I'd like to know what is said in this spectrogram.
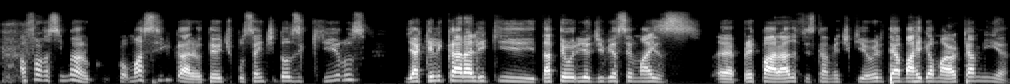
Aí eu falava assim, mano, como assim, cara? Eu tenho tipo 112 quilos e aquele cara ali que, na teoria, devia ser mais é, preparado fisicamente que eu, ele tem a barriga maior que a minha.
